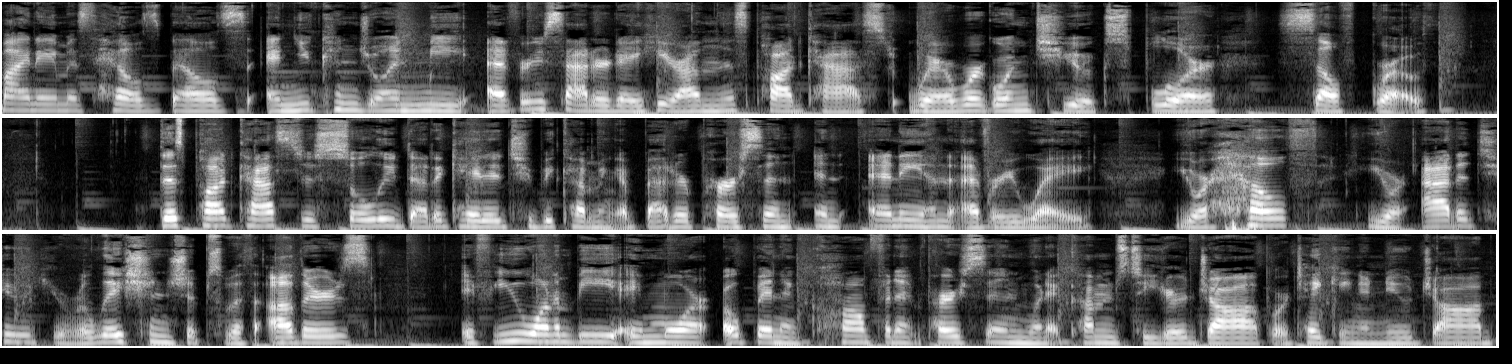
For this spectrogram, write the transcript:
My name is Hales Bells, and you can join me every Saturday here on this podcast where we're going to explore self growth. This podcast is solely dedicated to becoming a better person in any and every way your health, your attitude, your relationships with others. If you want to be a more open and confident person when it comes to your job or taking a new job,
